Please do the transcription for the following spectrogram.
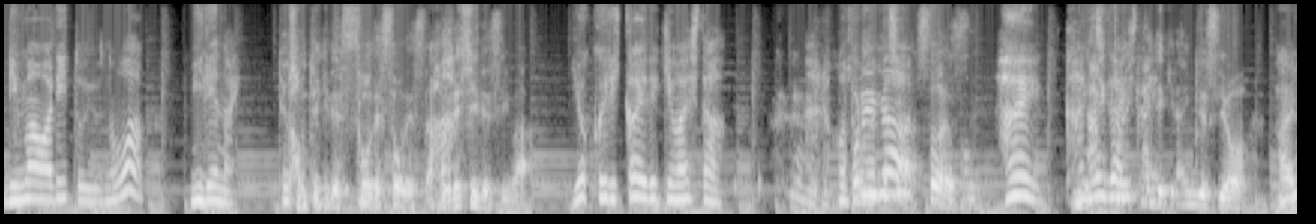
利回りというのは見れないということです、ね、完璧です。そうです、そうです。あ、嬉しいです、今。よく理解できました。これがそうです。はい、勘違いして理解できないんですよ。はい。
